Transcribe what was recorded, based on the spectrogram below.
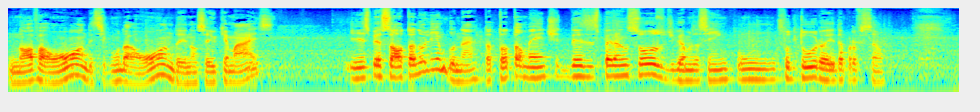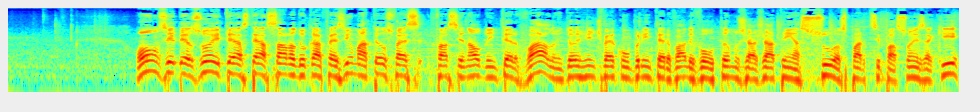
nova onda, segunda onda e não sei o que mais. E esse pessoal está no limbo, né? Está totalmente desesperançoso, digamos assim, com o futuro aí da profissão. 11 e 18, esta é a sala do cafezinho. Matheus faz, faz sinal do intervalo, então a gente vai cumprir intervalo e voltamos. Já já tem as suas participações aqui.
